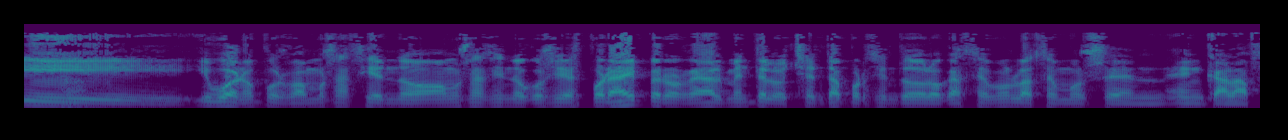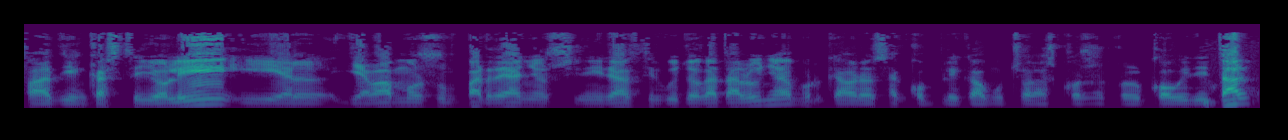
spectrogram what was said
Y, y, bueno, pues vamos haciendo, vamos haciendo cosillas por ahí, pero realmente el 80% de lo que hacemos lo hacemos en, en Calafat y en Castellolí. Y el, llevamos un par de años sin ir al circuito de Cataluña, porque ahora se han complicado mucho las cosas con el COVID y tal.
